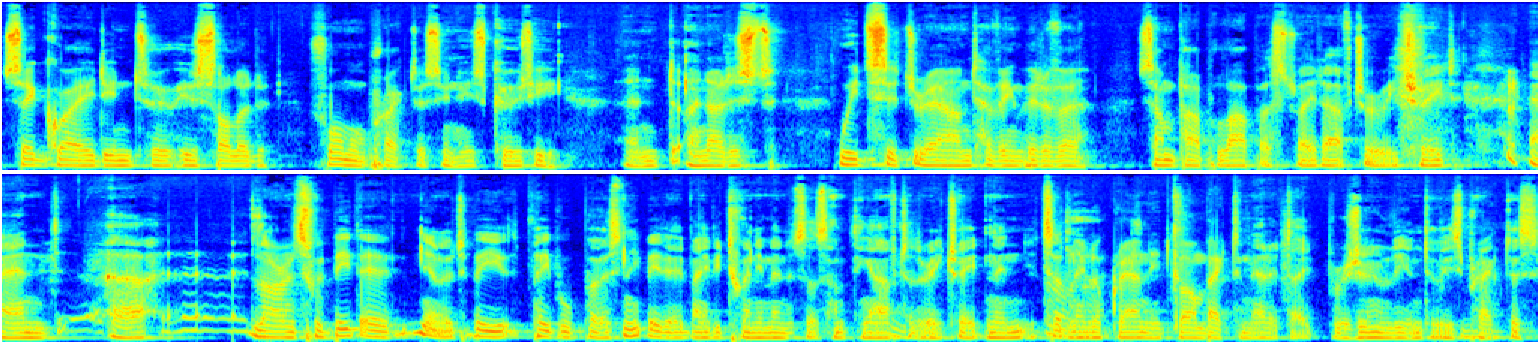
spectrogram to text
segued into his solid formal practice in his kuti. And I noticed we'd sit around having a bit of a samphappalapa straight after a retreat. and uh, Laurence would be there, you know, to be people personally, be there maybe 20 minutes or something after the retreat. And then you'd suddenly look around, and he'd gone back to meditate, presumably into his practice,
